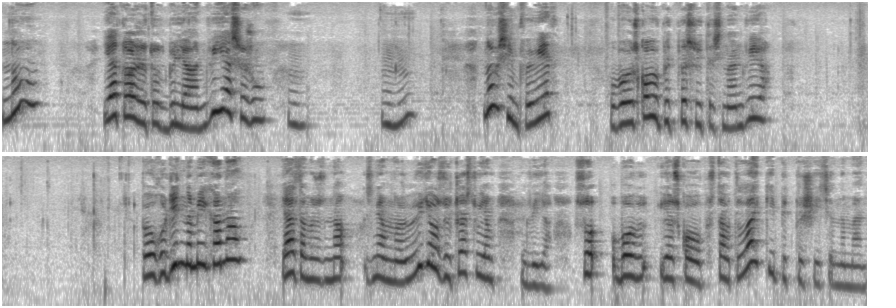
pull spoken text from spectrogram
Ну, я теж тут біля Анвія сижу. Угу. Ну, всім привіт. Обов'язково підписуйтесь на Анвія. Переходіть на мій канал. Я там зняв нове відео з участвуєм Анвія. So, обов'язково поставте лайк і підпишіться на мене.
